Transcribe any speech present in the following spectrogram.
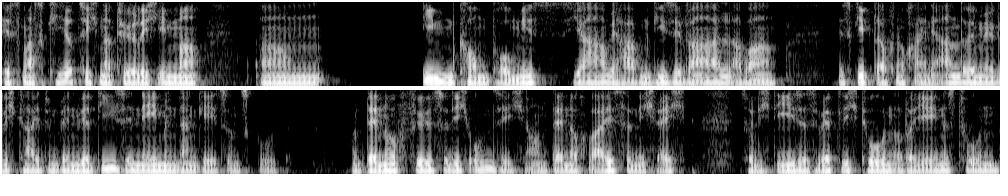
es maskiert sich natürlich immer ähm, im Kompromiss, ja, wir haben diese Wahl, aber es gibt auch noch eine andere Möglichkeit und wenn wir diese nehmen, dann geht es uns gut. Und dennoch fühlst du dich unsicher und dennoch weißt du nicht recht, soll ich dieses wirklich tun oder jenes tun?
